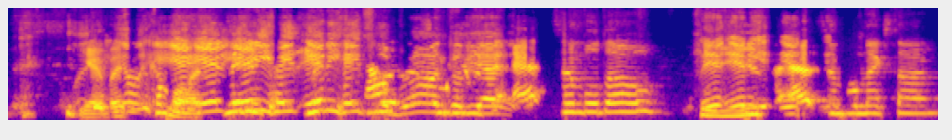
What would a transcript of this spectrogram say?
man. Yeah, but come on. and- and he hates, and he hates How- LeBron because he had. the at symbol though. Can And- you and use he- the and- at symbol next time?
